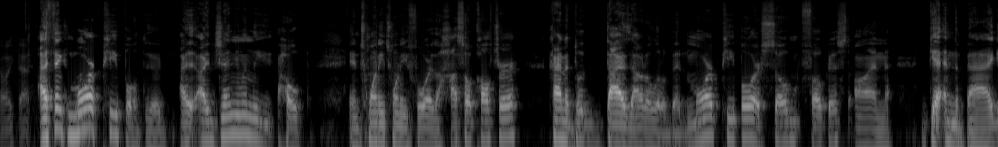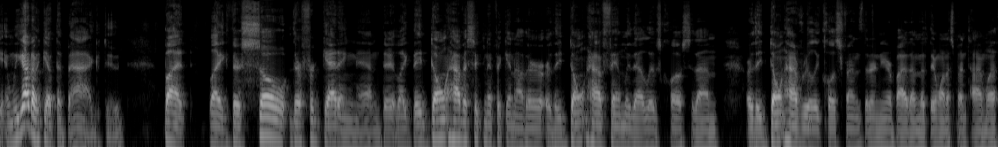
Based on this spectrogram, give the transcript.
I like that. I think more people, dude. I, I genuinely hope in 2024 the hustle culture kind of d- dies out a little bit. More people are so focused on getting the bag, and we got to get the bag, dude. But like they're so they're forgetting, man. They're like they don't have a significant other, or they don't have family that lives close to them, or they don't have really close friends that are nearby them that they want to spend time with.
